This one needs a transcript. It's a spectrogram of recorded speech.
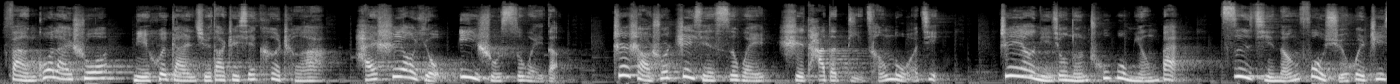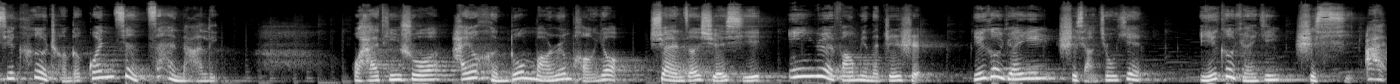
反过来说，你会感觉到这些课程啊，还是要有艺术思维的，至少说这些思维是它的底层逻辑。这样你就能初步明白自己能否学会这些课程的关键在哪里。我还听说还有很多盲人朋友选择学习音乐方面的知识，一个原因是想就业，一个原因是喜爱。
